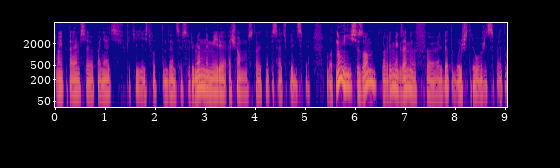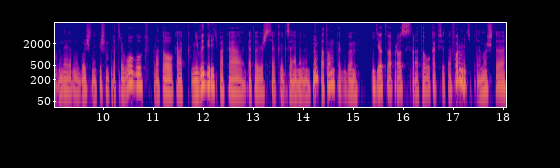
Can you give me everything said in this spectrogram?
мы пытаемся понять, какие есть вот тенденции в современном мире, о чем стоит написать в принципе. Вот. Ну и сезон, во время экзаменов э, ребята больше тревожатся, поэтому мы, наверное, больше напишем про тревогу, про то, как не выгореть, пока готовишься к экзаменам. Ну и потом как бы идет вопрос про то, как все это оформить, потому что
